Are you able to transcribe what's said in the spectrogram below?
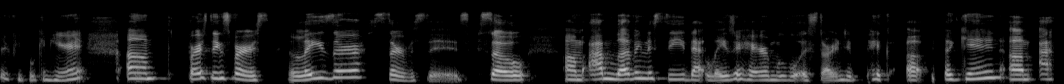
other people can hear it. Um, first things first, laser services. So um, I'm loving to see that laser hair removal is starting to pick up again. Um, I,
